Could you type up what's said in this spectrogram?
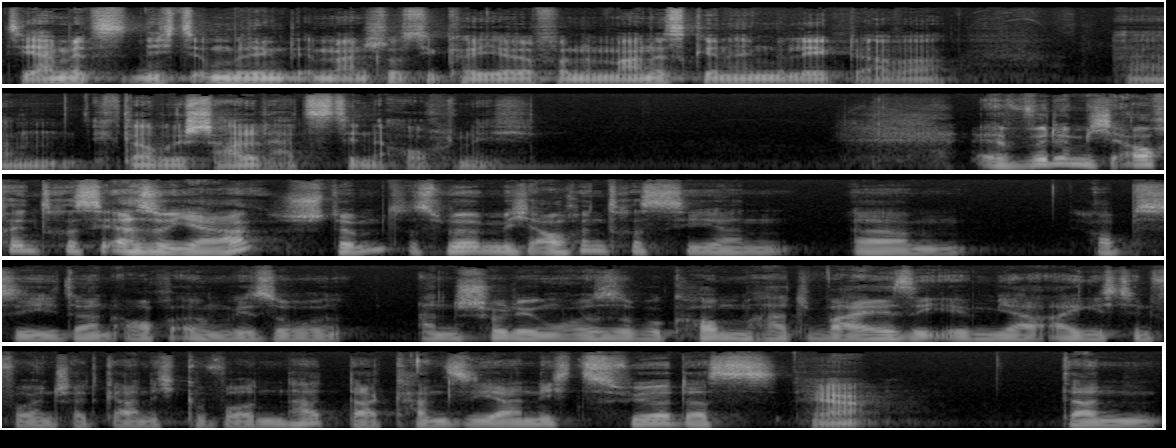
sie haben jetzt nicht unbedingt im Anschluss die Karriere von einem Manneskin hingelegt, aber ähm, ich glaube, geschadet hat es denen auch nicht. Würde mich auch interessieren, also ja, stimmt, es würde mich auch interessieren, ähm, ob sie dann auch irgendwie so Anschuldigungen oder so bekommen hat, weil sie eben ja eigentlich den Vorentscheid gar nicht gewonnen hat. Da kann sie ja nichts für, dass ja. dann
